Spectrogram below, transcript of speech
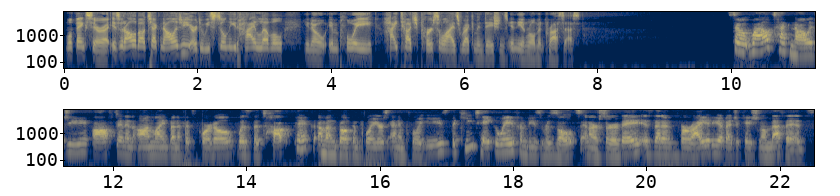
Well, thanks, Sarah. Is it all about technology, or do we still need high level, you know, employee, high touch, personalized recommendations in the enrollment process? So, while technology, often an online benefits portal, was the top pick among both employers and employees, the key takeaway from these results in our survey is that a variety of educational methods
